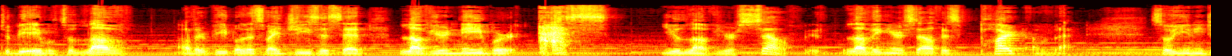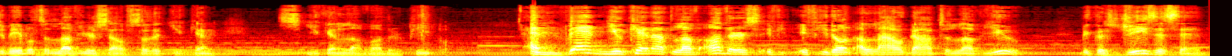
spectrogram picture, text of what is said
to be able to love other people. That's why Jesus said, love your neighbor as you love yourself. Loving yourself is part of that. So you need to be able to love yourself so that you can you can love other people. And then you cannot love others if, if you don't allow God to love you. Because Jesus said,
